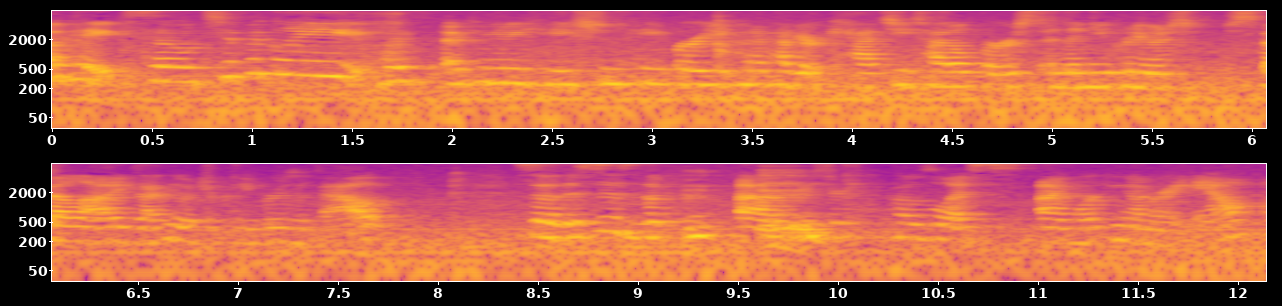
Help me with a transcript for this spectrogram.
Okay, so typically with a communication paper, you kind of have your catchy title first, and then you pretty much spell out exactly what your paper is about. So this is the uh, research proposal I, am working on right now.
